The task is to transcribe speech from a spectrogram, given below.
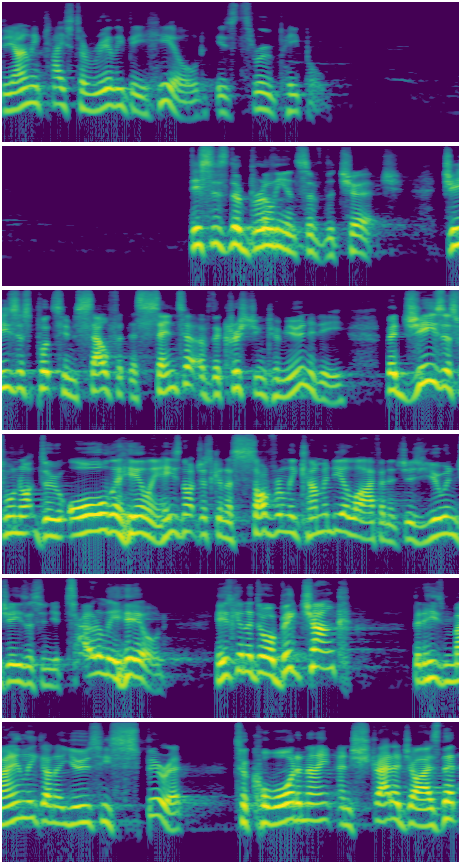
the only place to really be healed is through people. This is the brilliance of the church. Jesus puts himself at the center of the Christian community, but Jesus will not do all the healing. He's not just going to sovereignly come into your life and it's just you and Jesus and you're totally healed. He's going to do a big chunk, but he's mainly going to use his spirit to coordinate and strategize that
